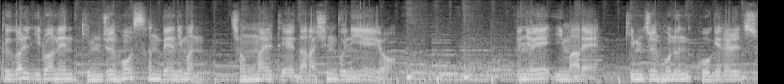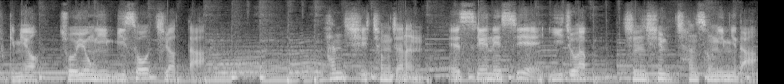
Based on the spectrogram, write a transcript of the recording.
그걸 이뤄낸 김준호 선배님은 정말 대단하신 분이에요. 그녀의 이 말에 김준호는 고개를 숙이며 조용히 미소 지었다. 한 시청자는 SNS에 이 조합 진심 찬성입니다.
